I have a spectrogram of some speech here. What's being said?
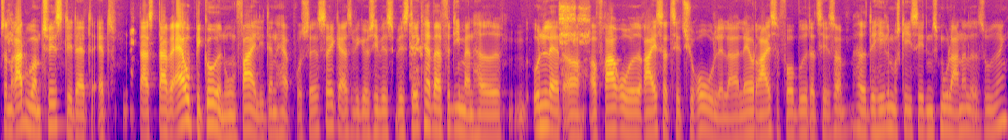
sådan ret uomtvisteligt, at, at der, der er jo begået nogle fejl i den her proces. Ikke? Altså vi kan jo sige, hvis, hvis det ikke havde været, fordi man havde undladt at, at fraråde rejser til Tyrol, eller lavet rejseforbud dertil, så havde det hele måske set en smule anderledes ud, ikke?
